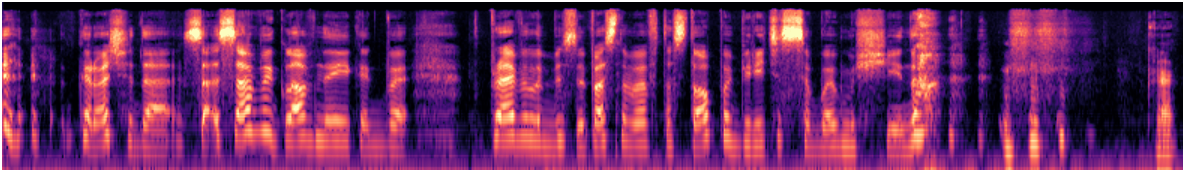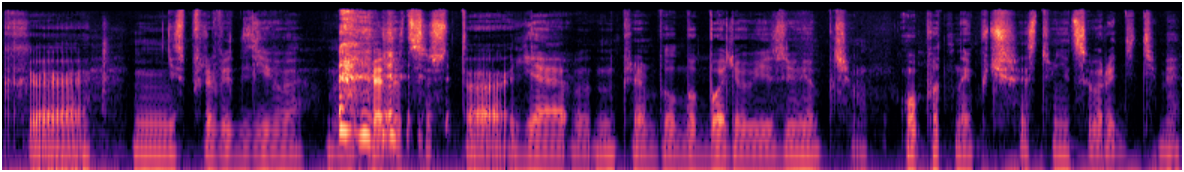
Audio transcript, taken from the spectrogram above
Короче, да. Самый главный, как бы, правило безопасного автостопа — берите с собой мужчину. Как э, несправедливо. Мне кажется, что я, например, был бы более уязвим, чем опытные путешественницы вроде тебя.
